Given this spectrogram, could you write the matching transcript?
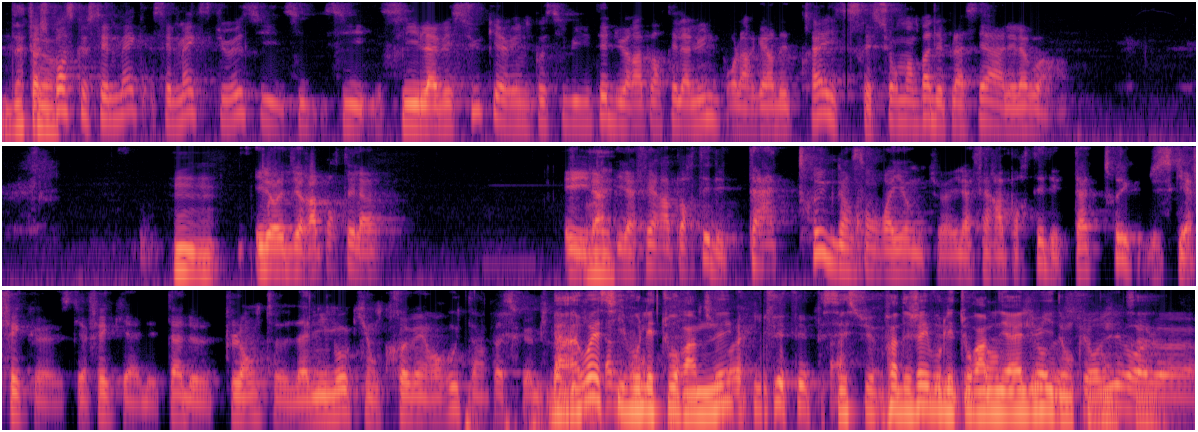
D'accord. je pense que c'est le mec, c'est le mec, si tu veux, s'il si, si, avait su qu'il y avait une possibilité de lui rapporter la lune pour la regarder de près, il ne serait sûrement pas déplacé à aller la voir. Hein. Hum, hum. Il aurait dû rapporter la, et il, a, il a fait rapporter des tas de trucs dans son royaume, tu vois. Il a fait rapporter des tas de trucs, ce qui a fait que, ce qui a fait qu'il y a des tas de plantes, d'animaux qui ont crevé en route, hein, parce que. Bah ouais, s'il voulait tout ramener, c'est sûr. Enfin déjà, il voulait tout ramener à lui, donc. Survivre le...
